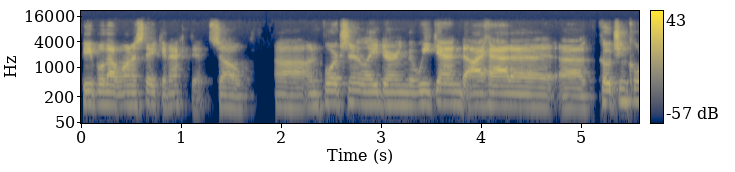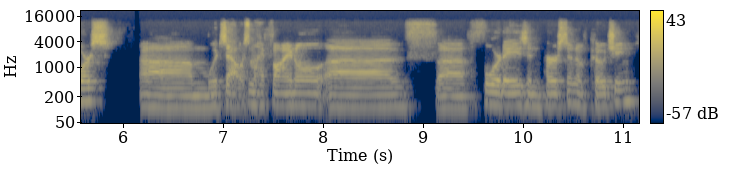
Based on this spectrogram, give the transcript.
people that want to stay connected. So uh, unfortunately, during the weekend, I had a, a coaching course, um, which that was my final uh, uh, four days in person of coaching,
